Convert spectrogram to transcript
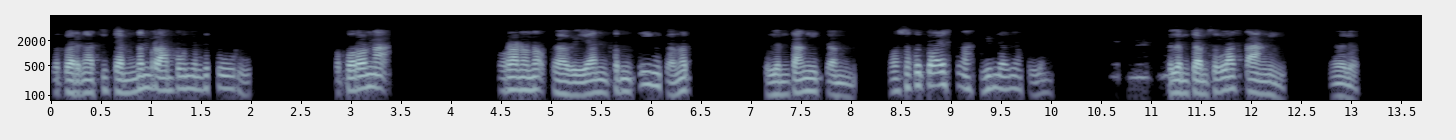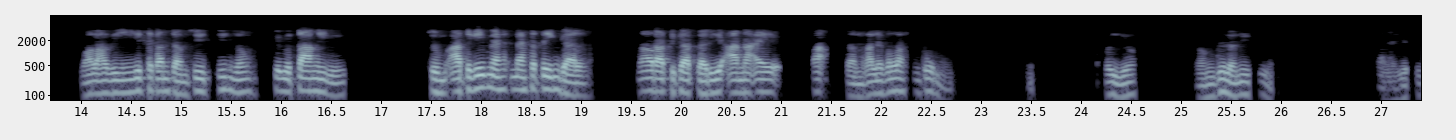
Lebar ngaji jam 6 rampung nyung turu. Keporo nak ora ono gawean penting banget belum tangi jam masa ketua setengah dina belum belum jam 11 tangi Ya Malah wingi tekan jam siji nyong sing tangi Jumat iki meh meh ketinggal. Nah ora dikabari anake Pak jam kali welas entun. Oh iya. Tunggu lah niki. Kalau itu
